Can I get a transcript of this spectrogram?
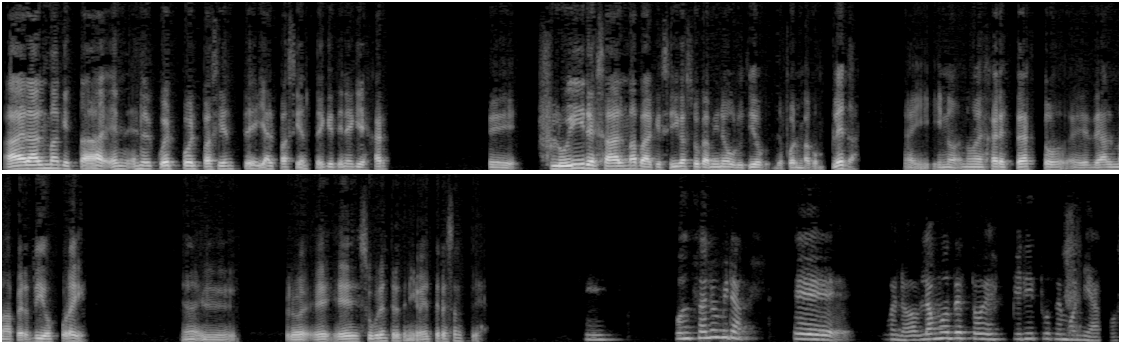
al alma que está en, el cuerpo del paciente y al paciente que tiene que dejar eh, fluir esa alma para que siga su camino evolutivo de forma completa y, no, dejar extractos eh, de alma perdidos por ahí. pero es súper entretenido, es interesante. Sí. Gonzalo, mira, bueno, hablamos de estos espíritus demoníacos,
